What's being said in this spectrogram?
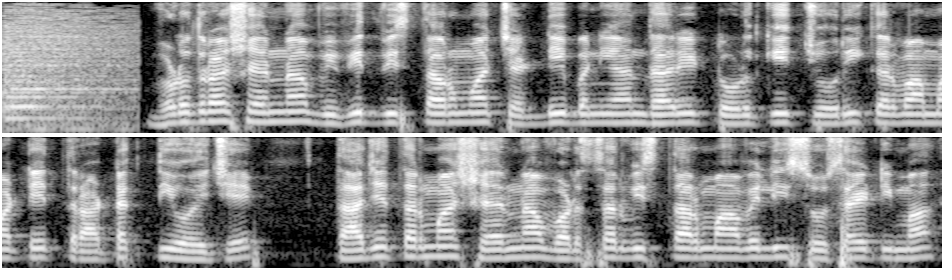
વડોદરા શહેરના વિવિધ વિસ્તારોમાં ચડ્ડી બનિયાનધારી ટોળકી ચોરી કરવા માટે ત્રાટકતી હોય છે. તાજેતરમાં શહેરના વડસર વિસ્તારમાં આવેલી સોસાયટીમાં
